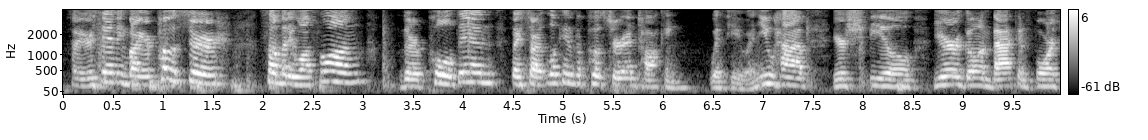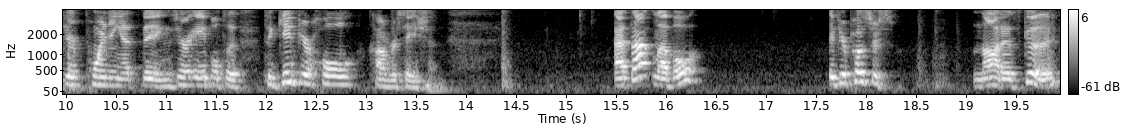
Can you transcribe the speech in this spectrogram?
So you're standing by your poster, somebody walks along, they're pulled in, they start looking at the poster and talking with you. And you have your spiel. You're going back and forth. You're pointing at things. You're able to to give your whole conversation. At that level if your poster's not as good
